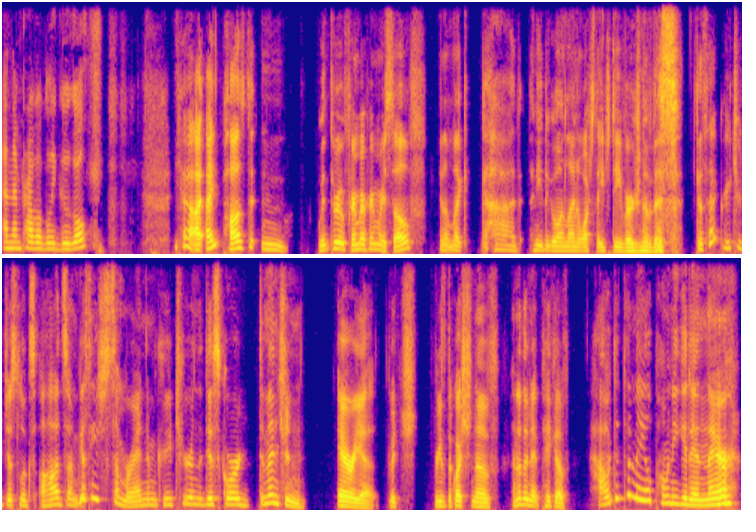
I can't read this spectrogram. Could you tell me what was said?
and then probably Google. Yeah, I, I paused it and went through it frame by frame myself. And I'm like, God, I need to go online and watch the HD version of this. Because that creature just looks odd, so I'm guessing it's just some random creature in the Discord dimension area. Which brings the question of another nitpick of how did the male pony get in there?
